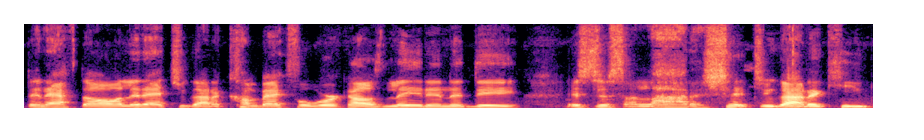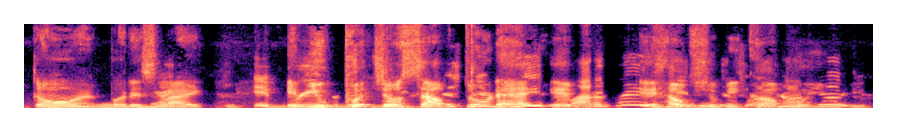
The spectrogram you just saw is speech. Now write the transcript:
Then after all of that, you got to come back for workouts late in the day. It's just a lot of shit you got to keep doing. But it's right. like it if you put yourself through that, it, it helps you become who you. Are.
